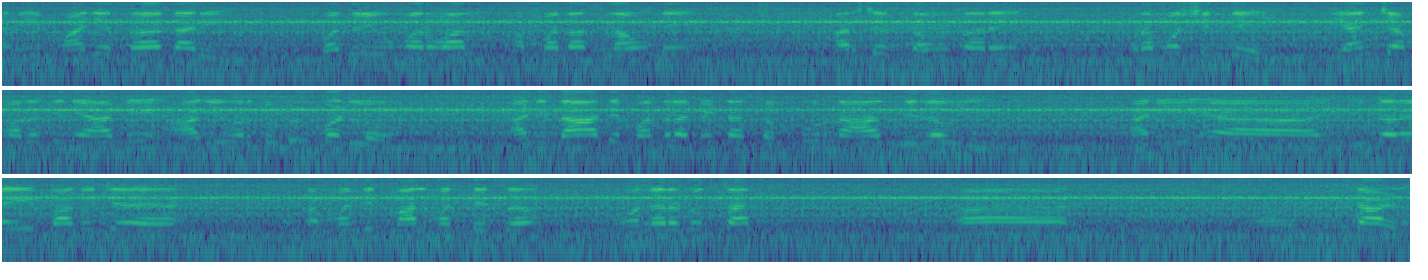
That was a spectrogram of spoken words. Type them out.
आणि माझे सहकारी बद्री उमरवाल अंबादास लावणे हर्षद संसारे प्रमोद शिंदे यांच्या मदतीने आम्ही आगीवर तुटून पडलो. आणि दहा ते पंधरा मिनटात संपूर्ण आग विझवली. आणि इतरही बाजूच्या संबंधित मालमत्तेचं होणारं नुकसान टाळलं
